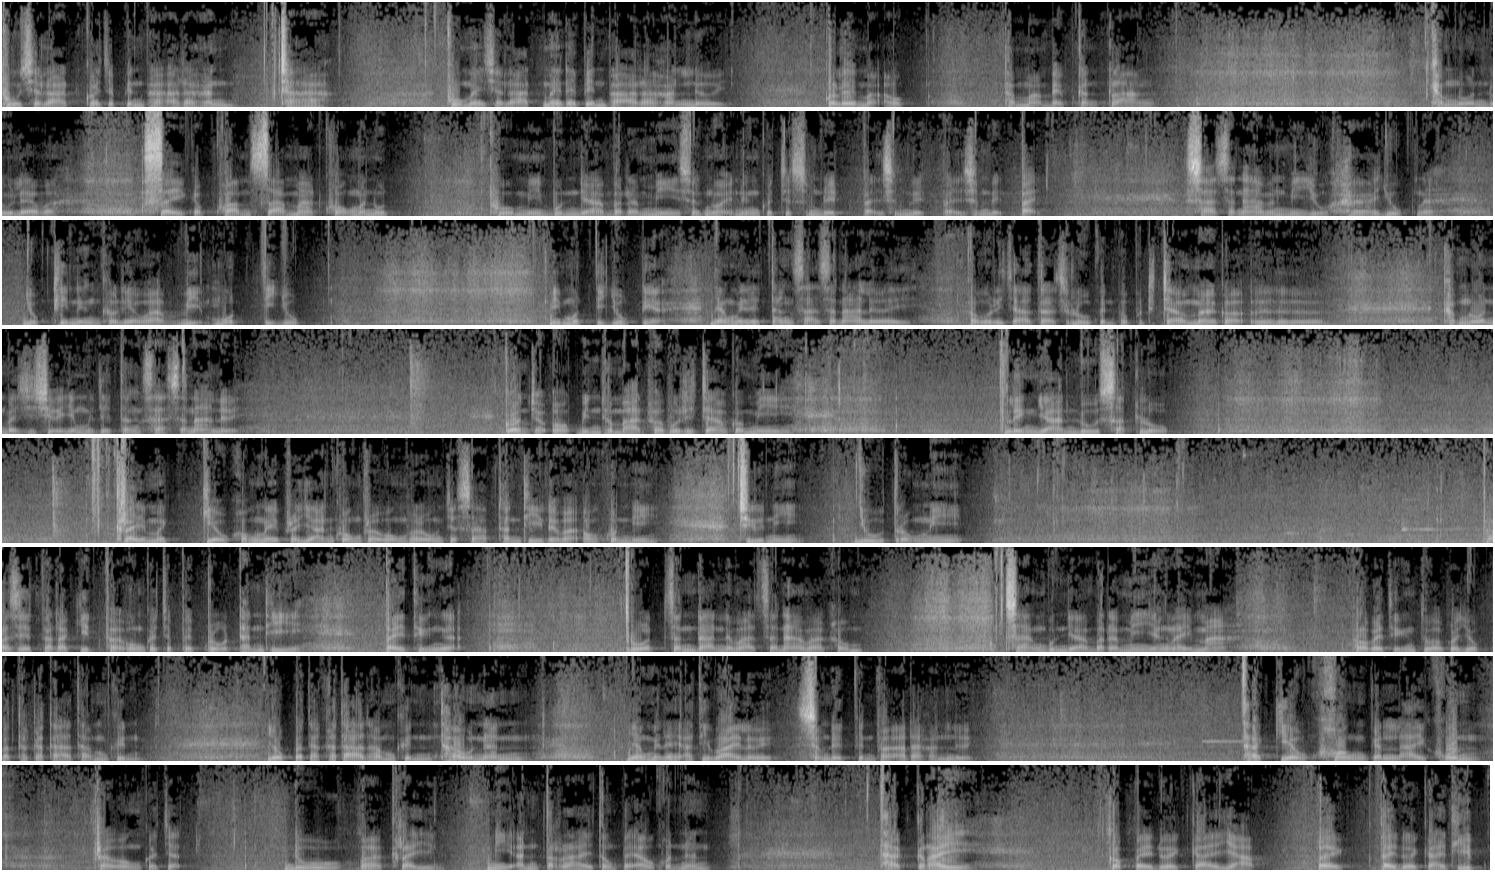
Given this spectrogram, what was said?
ผู้ฉลาดก็จะเป็นพระอรหันต์ช้า ผู้ไม่ฉลาดไม่ได้เป็นพระอรหันต์เลย ก็เลยมาเอาธรรมะแบบกลางๆ คำนวณดูแล้วว่า ใส่กับความสามารถของมนุษย์ ผู้มีบุญญาบารมีสักหน่อยหนึ่งก็จะสำเร็จไปสำเร็จไปสำเร็จไป ศาสนามันมีอยู่ห้ายุคนะ ยุคที่หนึ่งเขาเรียกว่า วิมุตติยุควิมุตติยุคเนี่ยยังไม่ได้ตั้งศาสนาเลย พระพุทธเจ้าตรัสรู้เป็นพระพุทธเจ้ามาก็ เออ คำนวณไปเฉยๆยังไม่ได้ตั้งศาสนาเลย ก่อนจะออกบินธบาตพระพุทธเจ้าก็มี เล็งยานดูสัตว์โลก ใครมาเกี่ยวข้องในพระญาณของพระองค์ พระองค์จะทราบทันทีเลยว่า เอาคนนี้ ชื่อนี้อยู่ตรงนี้ พอเสร็จภารกิจพระองค์ก็จะไปโปรดทันที ไปถึงตรวจสันดานและวาสนาว่าเขาสร้างบุญญาบารมีอย่างไรมา พอไปถึงตัวก็ยกปัทกถาธรรมขึ้น ยกปัทกถาธรรมขึ้น เท่านั้นยังไม่ได้อธิบายเลยสำเร็จเป็นพระอรหันต์เลย ถ้าเกี่ยวข้องกันหลายคน พระองค์ก็จะดูว่าใครมีอันตรายต้องไปเอาคนนั้น ถ้าไกลก็ไปด้วยกายหยาบ ไปไปด้วยกายทิพย์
